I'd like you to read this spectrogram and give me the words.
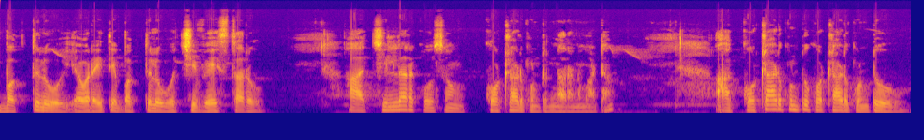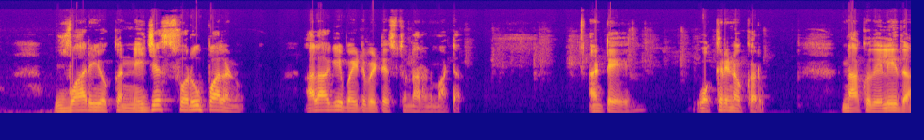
భక్తులు ఎవరైతే భక్తులు వచ్చి వేస్తారో ఆ చిల్లర కోసం కొట్లాడుకుంటున్నారనమాట ఆ కొట్లాడుకుంటూ కొట్లాడుకుంటూ వారి యొక్క నిజ స్వరూపాలను అలాగే బయట పెట్టేస్తున్నారనమాట అంటే ఒకరినొకరు. నాకు తెలీదా?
